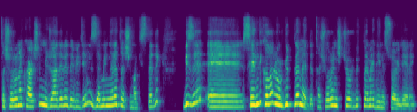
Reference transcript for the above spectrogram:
taşerona karşı mücadele edebileceğimiz zeminlere taşımak istedik. Bizi e, sendikalar örgütlemedi, taşeron işçi örgütlemediğini söyleyerek.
